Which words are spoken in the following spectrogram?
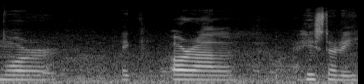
more like oral history.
